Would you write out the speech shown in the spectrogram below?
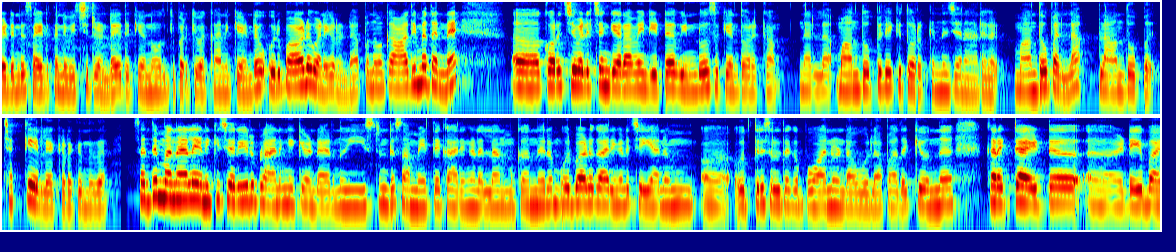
ബെഡിന്റെ സൈഡിൽ തന്നെ വെച്ചിട്ടുണ്ട്. ഇതൊക്കെ ഒന്ന് ഒതുക്കി പറക്കി വെക്കാനൊക്കെ ഉണ്ട് ഒരുപാട് പണികളുണ്ട്. അപ്പോൾ നമുക്ക് ആദ്യമേ തന്നെ കുറച്ച് വെളിച്ചം കയറാൻ വേണ്ടിയിട്ട് വിൻഡോസ് ഒക്കെ ഒന്ന് തുറക്കാം. നല്ല മാന്തോപ്പിലേക്ക് തുറക്കുന്ന ജനാലകൾ. മാന്തോപ്പല്ല പ്ലാന്തോപ്പ്. ചക്കയല്ലേ കിടക്കുന്നത്. സത്യം പറഞ്ഞാൽ എനിക്ക് ചെറിയൊരു പ്ലാനിംഗ് ഒക്കെ ഉണ്ടായിരുന്നു. ഈ ഈസ്റ്ററിന്റെ സമയത്തെ കാര്യങ്ങളെല്ലാം നമുക്ക് അന്നേരം ഒരുപാട് കാര്യങ്ങൾ ചെയ്യാനും ഒത്തിരി സ്ഥലത്തൊക്കെ പോകാനും ഉണ്ടാവുമല്ലോ. അപ്പോൾ അതൊക്കെ ഒന്ന് കറക്റ്റായിട്ട് ഡേ ബൈ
